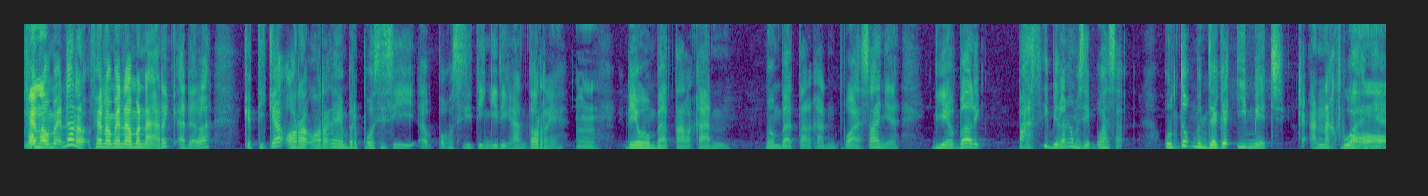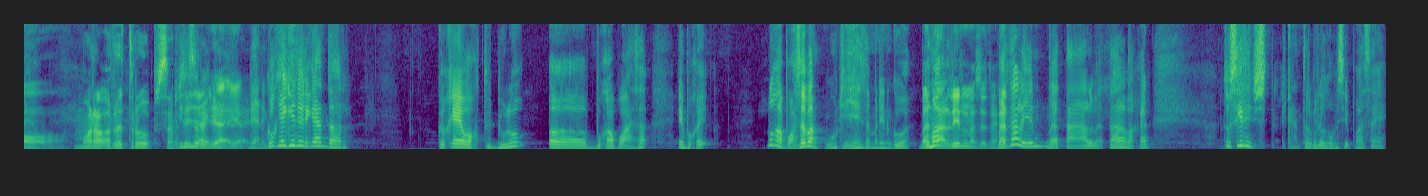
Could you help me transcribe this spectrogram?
fenomena fenomena menarik adalah ketika orang-orang yang berposisi eh, posisi tinggi di kantornya, Hmm. dia membatalkan membatalkan puasanya, dia balik pasti bilang masih puasa untuk menjaga image ke anak buahnya. Oh. Moral of the troops Itu harusnya sering. jaga. Iya, iya. Dan gue kayak gitu di kantor. Gue kayak waktu dulu eh, buka puasa, eh buka lu gak puasa bang? Udah ya temenin gue. Batalin maksudnya. Batalin, batal, batal makan. Terus gini, "Shh, di kantor bilang gue mesti puasa ya.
